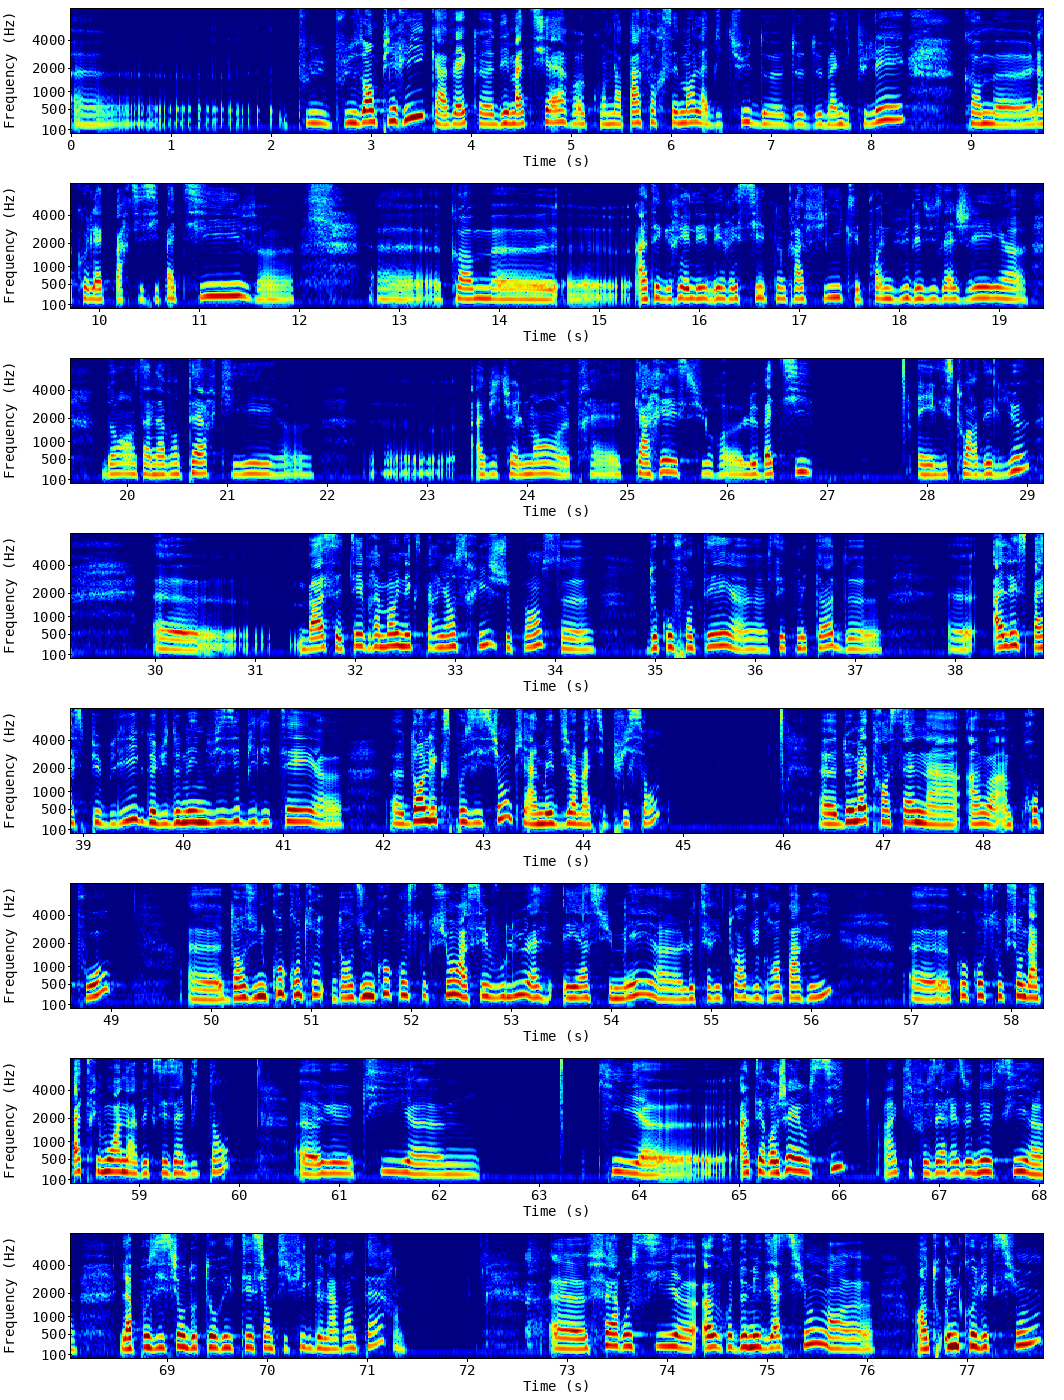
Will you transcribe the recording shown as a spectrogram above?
euh, plus, plus empirique, avec euh, des matières qu'on n'a pas forcément l'habitude de, manipuler, comme euh, la collecte participative, comme intégrer les, récits ethnographiques, les points de vue des usagers dans un inventaire qui est habituellement très carré sur le bâti et l'histoire des lieux. Euh, bah, c'était vraiment une expérience riche, je pense, euh, de confronter euh, cette méthode à l'espace public, de lui donner une visibilité dans l'exposition, qui est un médium assez puissant, de mettre en scène un, propos dans une co-construction assez voulue et assumée, le territoire du Grand Paris, euh, co-construction d'un patrimoine avec ses habitants, euh, qui, euh, qui interrogeait aussi, hein, qui faisait résonner aussi la position d'autorité scientifique de l'inventaire. faire aussi œuvre de médiation entre une collection,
